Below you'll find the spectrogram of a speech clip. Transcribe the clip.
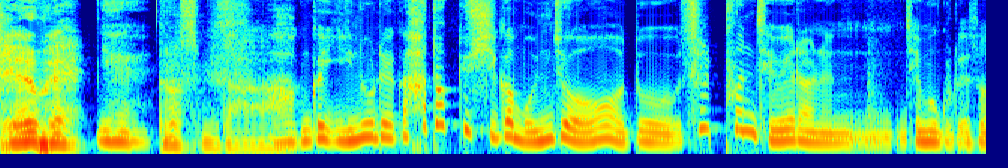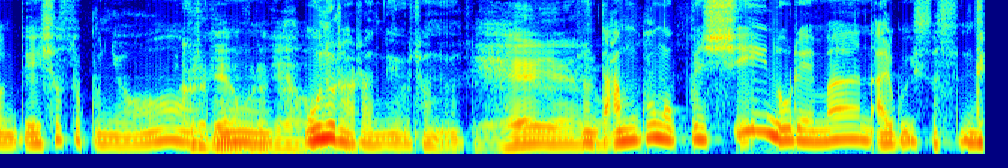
재회 예. 들었습니다. 아, 그러니까 이 노래가 하덕규 씨가 먼저 또 슬픈 재회라는 제목으로 해서 내셨었군요. 그러게요, 어, 그러게요. 오늘 알았네요, 저는. 예, 예. 저는 남궁옥분 씨 노래만 알고 있었는데.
